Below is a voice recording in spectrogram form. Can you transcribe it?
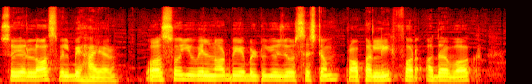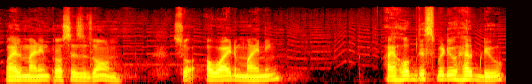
so your loss will be higher. Also you will not be able to use your system properly for other work while mining process is on. So avoid mining. I hope this video helped you.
